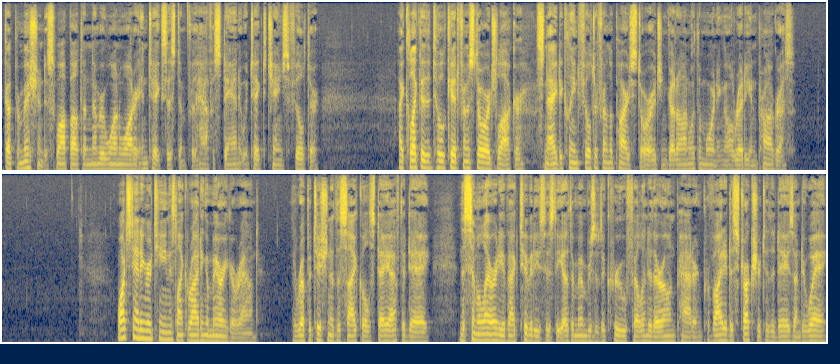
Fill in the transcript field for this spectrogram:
got permission to swap out the number one water intake system for the half a stand it would take to change the filter. I collected the toolkit from a storage locker, snagged a clean filter from the parts storage, and got on with the morning already in progress. Watch standing routine is like riding a merry-go-round. The repetition of the cycles day after day, the similarity of activities as the other members of the crew fell into their own pattern provided a structure to the days underway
